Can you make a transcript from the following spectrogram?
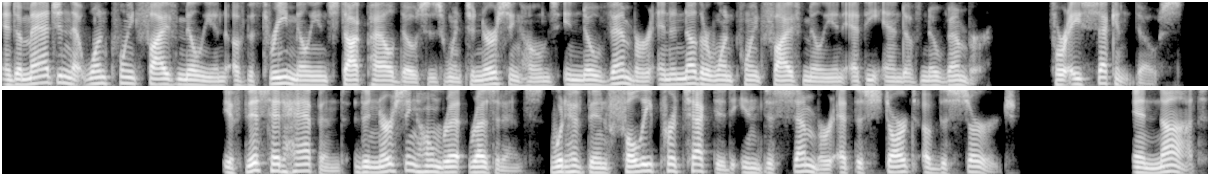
And imagine that 1.5 million of the 3 million stockpile doses went to nursing homes in November and another 1.5 million at the end of November for a second dose. If this had happened, the nursing home re- residents would have been fully protected in December at the start of the surge, and not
